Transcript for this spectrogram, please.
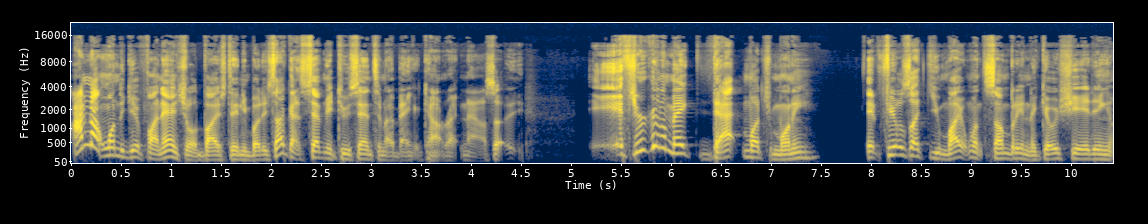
I'm not one to give financial advice to anybody, so I've got 72 cents in my bank account right now. So if you're going to make that much money, it feels like you might want somebody negotiating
